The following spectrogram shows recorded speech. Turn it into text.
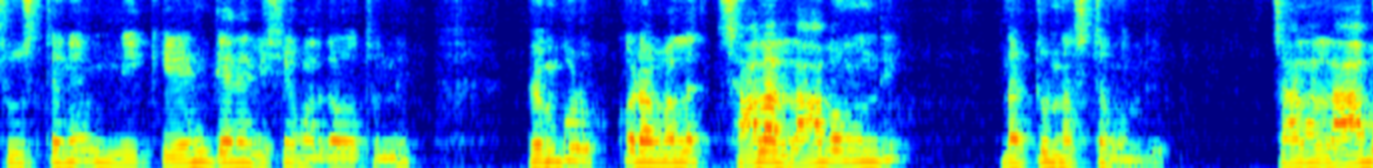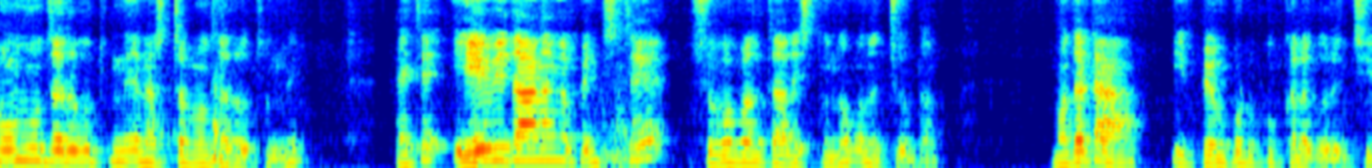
చూస్తేనే మీకు ఏంటి అనే విషయం అర్థమవుతుంది. పెంపుడు కుక్కడం వల్ల చాలా లాభం ఉంది నట్టు నష్టం ఉంది. చాలా లాభము జరుగుతుంది నష్టము జరుగుతుంది. అయితే ఏ విధానంగా పెంచితే శుభ ఫలితాలు ఇస్తుందో మనం చూద్దాం. మొదట ఈ పెంపుడు కుక్కల గురించి.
